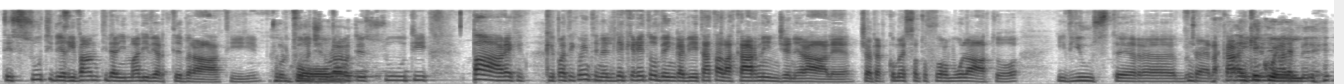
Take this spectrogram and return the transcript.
Tessuti derivanti da animali vertebrati, cultura cellulare o tessuti. Pare che, che, praticamente nel decreto venga vietata la carne in generale, cioè per come è stato formulato, i viewster, cioè la carne Anche in generale quelli.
